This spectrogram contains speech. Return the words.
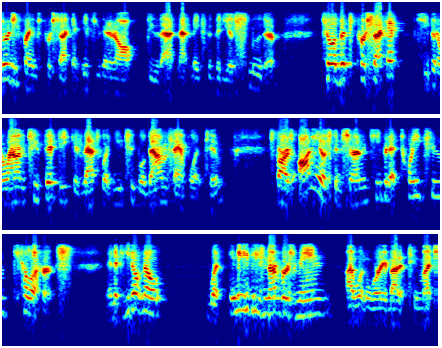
30 frames per second if you can at all do that, and that makes the video smoother. Kilobits per second, keep it around 250 because that's what YouTube will downsample it to. As far as audio is concerned, keep it at 22 kilohertz. And if you don't know what any of these numbers mean, I wouldn't worry about it too much.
